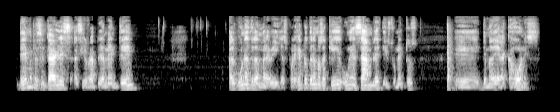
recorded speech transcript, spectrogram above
Déjenme presentarles así rápidamente algunas de las maravillas. Por ejemplo, tenemos aquí un ensamble de instrumentos eh, de madera, cajones.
